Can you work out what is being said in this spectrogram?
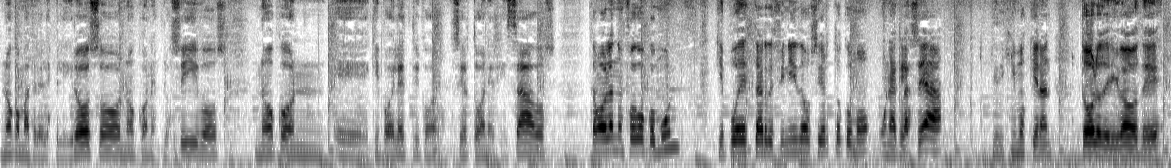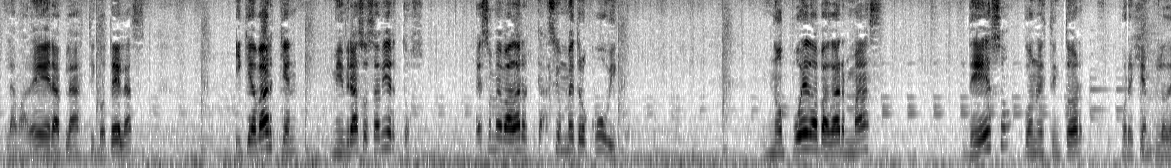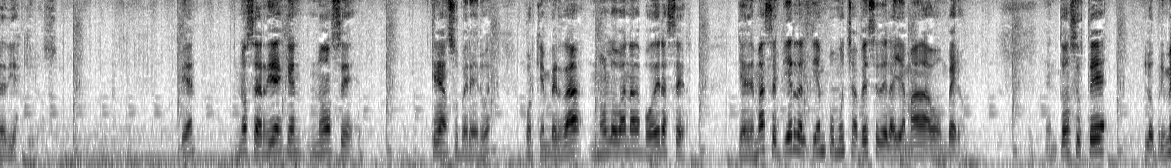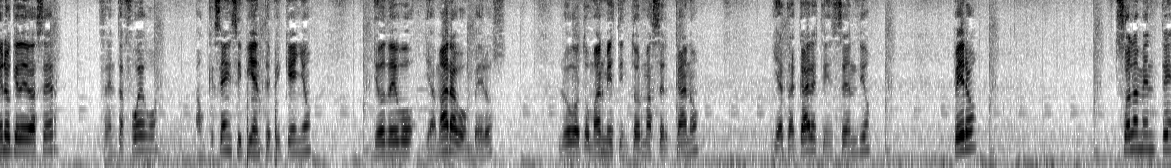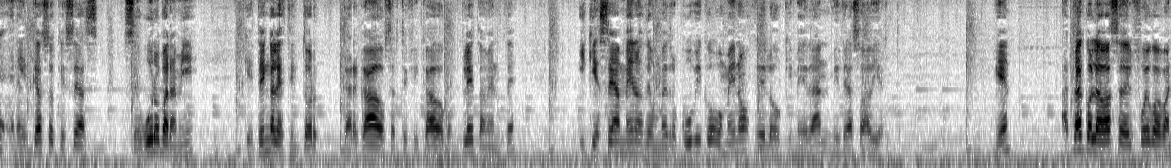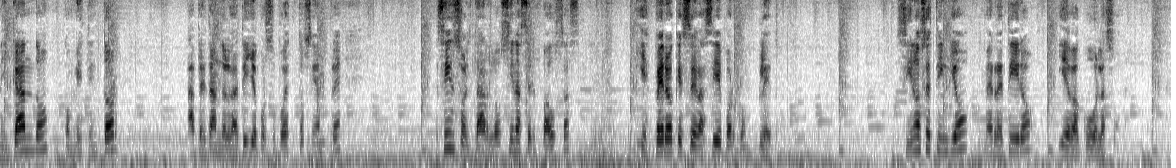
no con materiales peligrosos, no con explosivos, no con eh, equipos eléctricos, ¿cierto? Energizados. Estamos hablando de un fuego común que puede estar definido, ¿cierto? Como una clase A, que dijimos que eran todos los derivados de la madera, plástico, telas, y que abarquen mis brazos abiertos, eso me va a dar casi un metro cúbico. No puedo apagar más de eso con un extintor, por ejemplo, de 10 kilos. Bien, no se arriesguen, no se crean superhéroes, porque en verdad no lo van a poder hacer. Y además se pierde el tiempo muchas veces de la llamada a bombero. Entonces usted lo primero que debe hacer frente a fuego, aunque sea incipiente, pequeño, yo debo llamar a bomberos, luego tomar mi extintor más cercano y atacar este incendio, pero solamente en el caso que seas seguro para mí, que tenga el extintor cargado, certificado completamente y que sea menos de un metro cúbico o menos de lo que me dan mis brazos abiertos. Bien, ataco la base del fuego abanicando con mi extintor, apretando el gatillo por supuesto siempre, sin soltarlo, sin hacer pausas y espero que se vacíe por completo. Si no se extinguió, me retiro y evacúo la zona.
